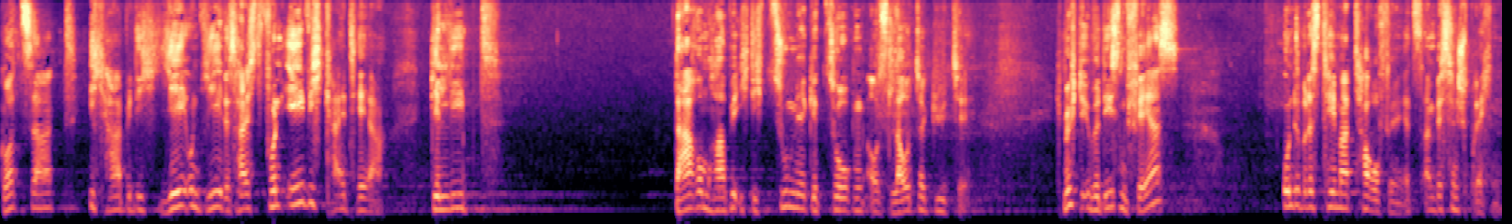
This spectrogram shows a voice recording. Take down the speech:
Gott sagt, ich habe dich je und je, das heißt von Ewigkeit her, geliebt. Darum habe ich dich zu mir gezogen aus lauter Güte. Ich möchte über diesen Vers und über das Thema Taufe jetzt ein bisschen sprechen.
